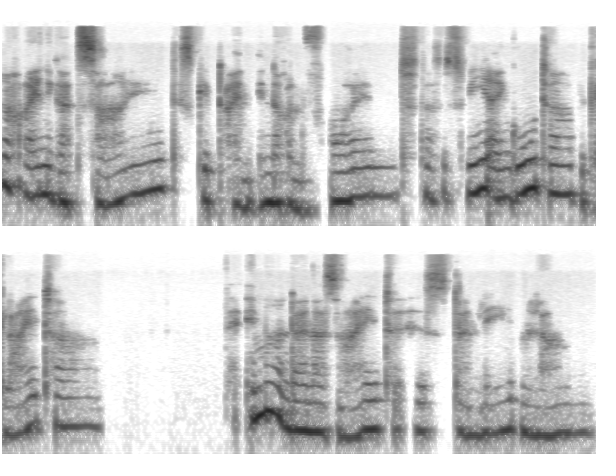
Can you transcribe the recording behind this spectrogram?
Nach einiger Zeit, es gibt einen inneren Freund, das ist wie ein guter Begleiter, der immer an deiner Seite ist, dein Leben lang.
